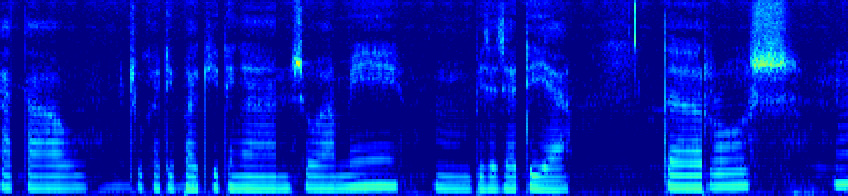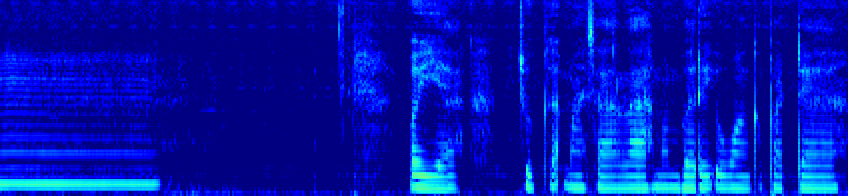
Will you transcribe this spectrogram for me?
Atau juga dibagi dengan suami? Hmm, bisa jadi ya. Terus hmm, oh iya juga masalah memberi uang kepada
